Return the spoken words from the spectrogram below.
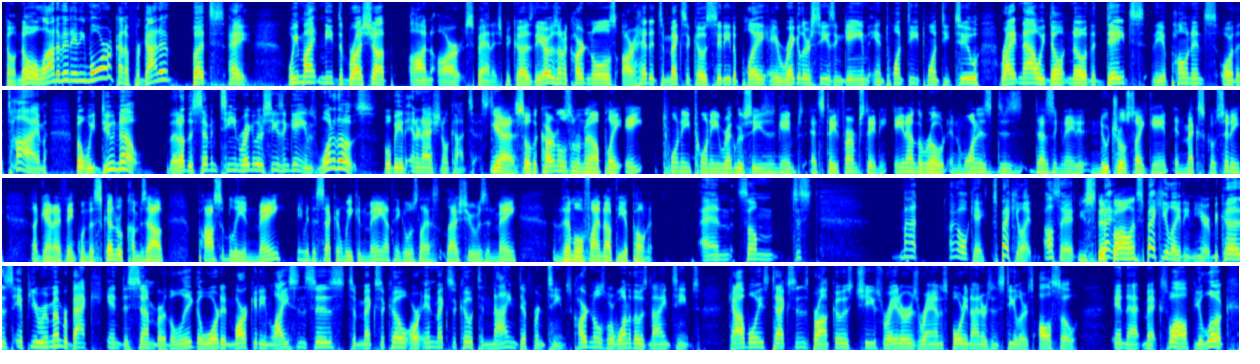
Don't know a lot of it anymore, kind of forgot it, but hey, we might need to brush up on our Spanish because the Arizona Cardinals are headed to Mexico City to play a regular season game in 2022. Right now, we don't know the dates, the opponents, or the time, but we do know that of the 17 regular season games, one of those will be an international contest. Yeah, so the Cardinals will now play eight 2020 regular season games at State Farm Stadium, eight on the road, and one is des- designated neutral site game in Mexico City. Again, I think when the schedule comes out, possibly in May, maybe the second week in May, I think it was last last year was in May, then we'll find out the opponent. And some just not Oh, okay, speculate. I'll say it. You spitballing? Spe- speculating here because if you remember back in December, the league awarded marketing licenses to Mexico or in Mexico to nine different teams. Cardinals were one of those nine teams. Cowboys, Texans, Broncos, Chiefs, Raiders, Rams, 49ers, and Steelers also in that mix. Well, if you look,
